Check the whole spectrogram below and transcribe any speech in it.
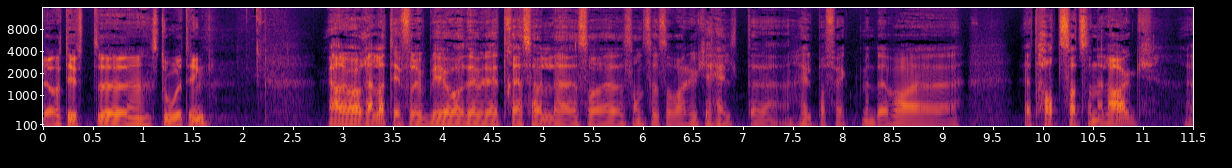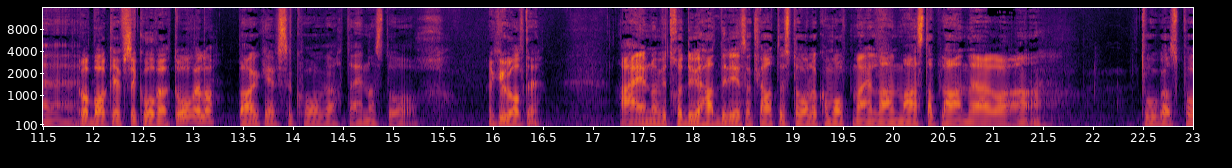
relativt uh, store ting. Ja, det var relativt, for det blir jo det blir tre sølv. Så sånn sett så var det jo ikke helt, uh, helt perfekt. Men det var uh, et hardtsatsende lag. Det var bak FCK hvert år, eller? Bak FCK hvert eneste år. Det er ikke galt, det. Nei, når vi trodde vi hadde de, så klarte Ståle å komme opp med en eller annen masterplan der og tok oss på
